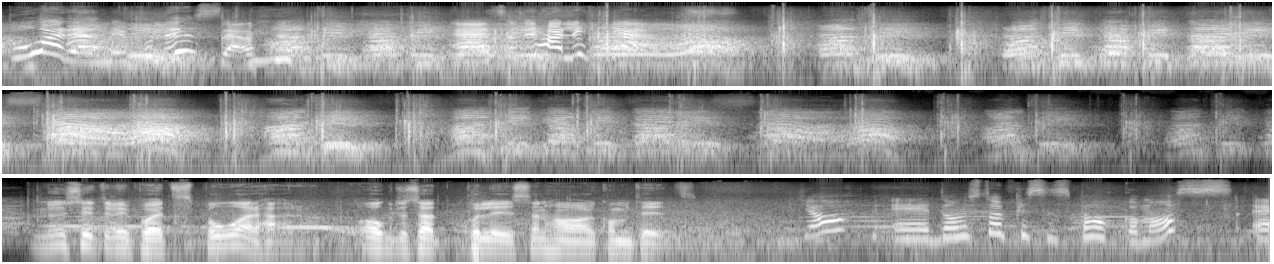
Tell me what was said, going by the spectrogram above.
spåren med polisen. Eh, så vi har lyckats. Nu sitter vi på ett spår här och du sa att polisen har kommit hit. Ja, eh, de står precis bakom oss. Eh,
